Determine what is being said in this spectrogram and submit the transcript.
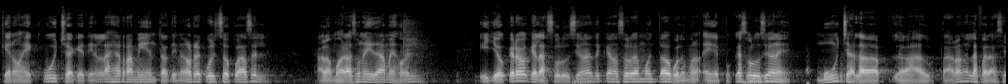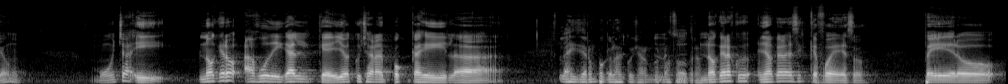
que nos escucha, que tiene las herramientas, tiene los recursos, puede hacer. A lo mejor hace una idea mejor. Y yo creo que las soluciones que nosotros hemos dado, por lo menos en el podcast soluciones, muchas las, las adoptaron en la federación. Muchas. Y no quiero adjudicar que ellos escucharon el podcast y la, Las hicieron porque los escucharon con nosotros. no quiero, no quiero decir que fue eso, pero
